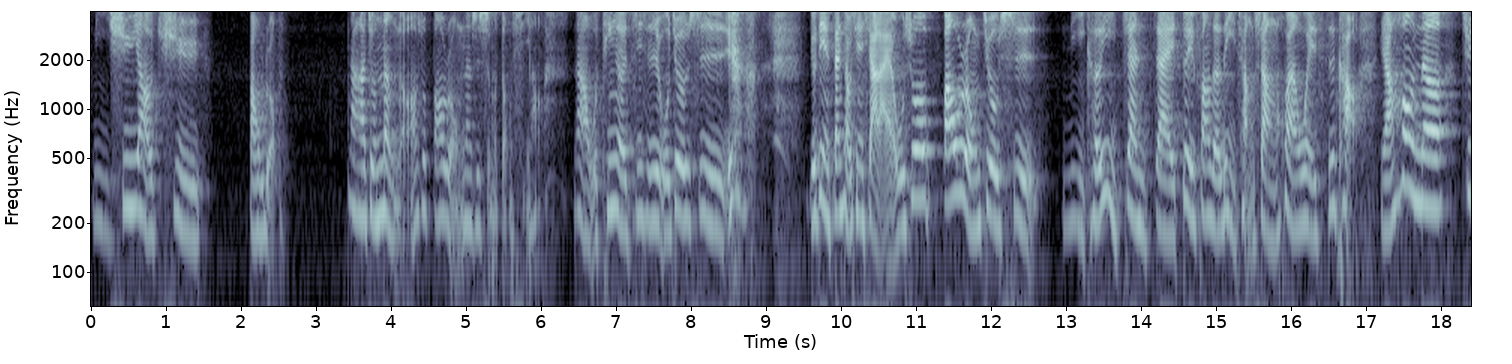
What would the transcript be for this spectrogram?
你需要去包容？那他就愣了，他说包容那是什么东西哈？那我听了，其实我就是 有点三条线下来。我说包容就是你可以站在对方的立场上换位思考，然后呢去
